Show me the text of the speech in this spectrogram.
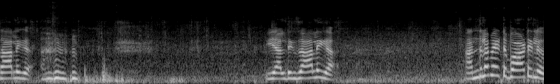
చాలిగా. ఇవాళకి చాలిగా. అందులో పెట్టు బాటిల్.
